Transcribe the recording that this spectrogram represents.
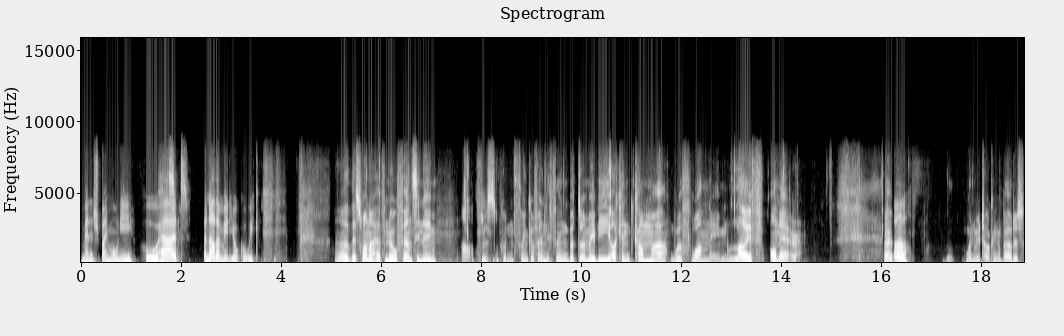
managed by Mooney, who had another mediocre week. Uh, this one I have no fancy name. Oh, Just couldn't think of anything, but uh, maybe I can come uh, with one name live on air. Uh, well, when we're talking about it,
